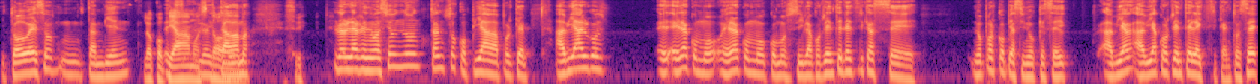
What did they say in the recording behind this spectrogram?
y todo eso mm, también... Lo copiábamos todo. Sí. La, renovación no tanto copiaba porque había algo... E, era como, era como, como si la corriente eléctrica se... No por copia, sino que se había, había corriente eléctrica, entonces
